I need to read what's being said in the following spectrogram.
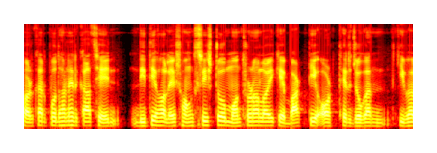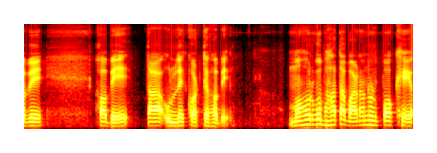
সরকার প্রধানের কাছে দিতে হলে সংশ্লিষ্ট মন্ত্রণালয়কে বাড়তি অর্থের যোগান কীভাবে হবে তা উল্লেখ করতে হবে। মহার্ঘ ভাতা বাড়ানোর পক্ষে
